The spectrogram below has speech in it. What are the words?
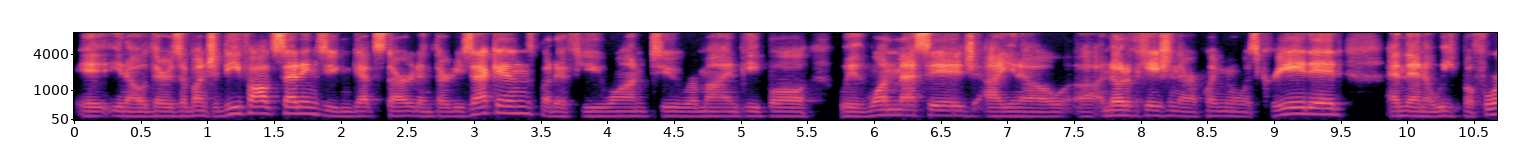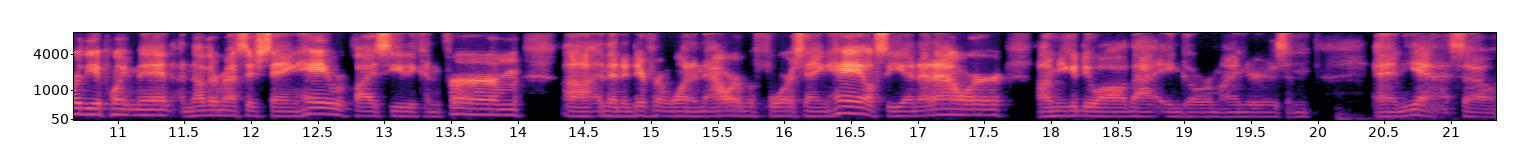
it, you know, there's a bunch of default settings. You can get started in 30 seconds, but if you want to remind people with one message, uh, you know, a notification their appointment was created, and then a week before the appointment, another message saying, "Hey, reply see to confirm," uh, and then a different one an hour before saying, "Hey, I'll see you in an hour." Um, you can do all that in Go Reminders and and yeah so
